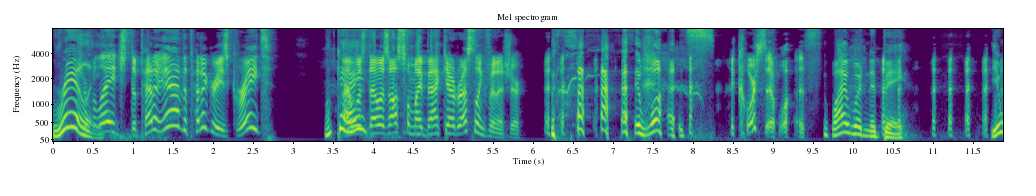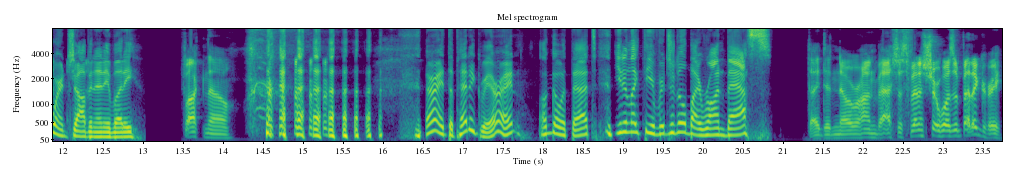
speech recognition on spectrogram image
Really? Triple H, the pedigree. Yeah, the pedigree is great. Okay, That was that was also my backyard wrestling finisher. it was. Of course, it was. Why wouldn't it be? You weren't jobbing anybody. Fuck no. All right, the pedigree. All right, I'll go with that. You didn't like the original by Ron Bass? I didn't know Ron Bass's finisher was a pedigree.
